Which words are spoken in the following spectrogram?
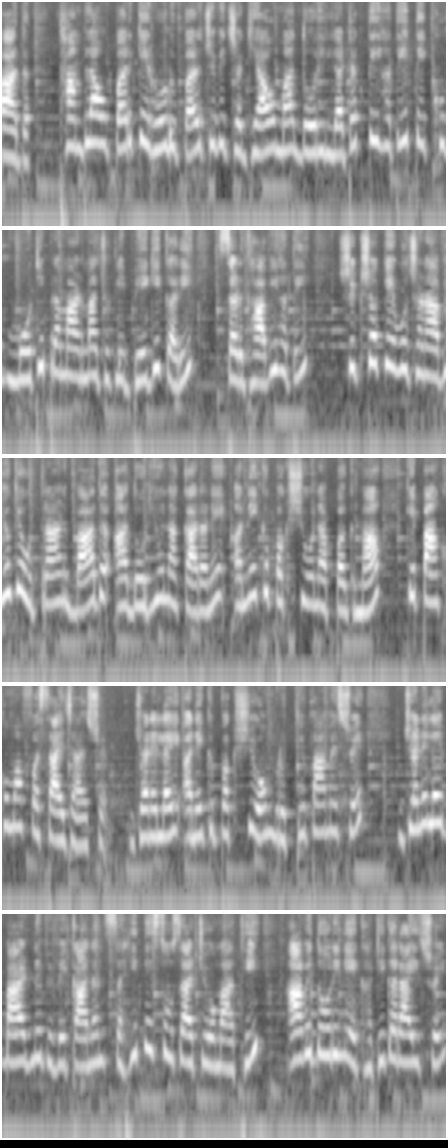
બાદ થાંભલા ઉપર કે રોડ ઉપર જેવી જગ્યાઓમાં દોરી લટકતી હતી તે ખૂબ મોટી પ્રમાણમાં જેટલી ભેગી કરી સળગાવી હતી. શિક્ષકે એવું જણાવ્યું કે ઉત્તરાયણ બાદ આ દોરીઓના કારણે અનેક પક્ષીઓના પગમાં કે પાંખોમાં ફસાઈ જાય છે, જેને લઈ અનેક પક્ષીઓ મૃત્યુ પામે છે, જેને લઈ બાળને વિવેકાનંદ સહિતની સોસાયટીઓમાંથી આવી દોરીને એકઠી કરાઈ છે.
